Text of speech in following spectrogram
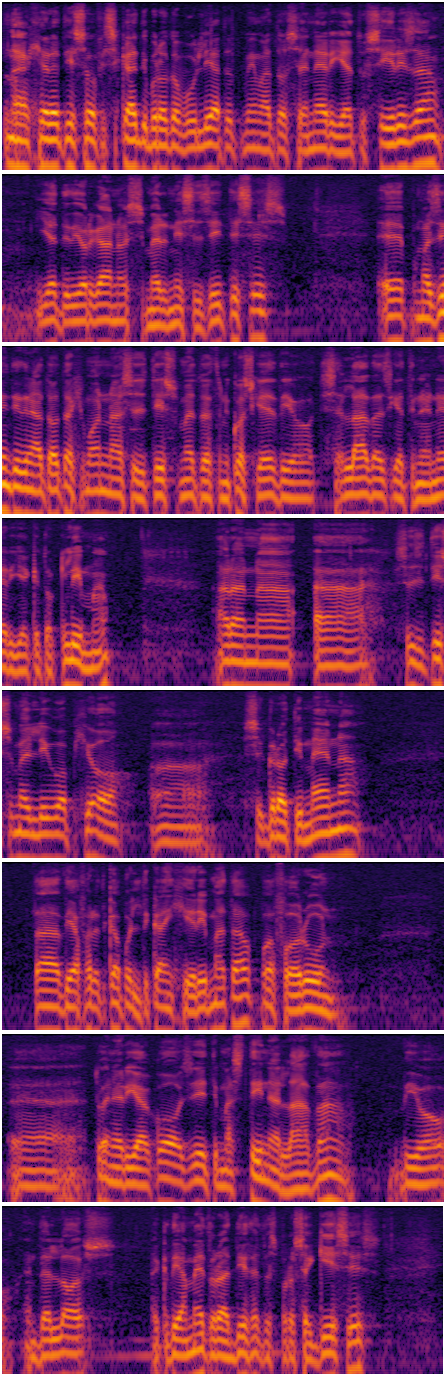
Να χαιρετήσω φυσικά την πρωτοβουλία του Τμήματος Ενέργεια του ΣΥΡΙΖΑ για τη διοργάνωση σημερινής συζήτησης ε, που μας δίνει τη δυνατότητα όχι μόνο να συζητήσουμε το Εθνικό Σχέδιο της Ελλάδας για την ενέργεια και το κλίμα άρα να συζητήσουμε λίγο πιο συγκροτημένα τα διαφορετικά πολιτικά εγχειρήματα που αφορούν ε, το ενεργειακό ζήτημα στην Ελλάδα, δύο εντελώς εκ διαμέτρου αντίθετες προσεγγίσεις,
